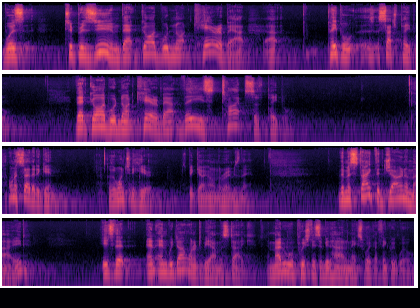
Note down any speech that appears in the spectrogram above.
was to presume that God would not care about uh, people, such people, that God would not care about these types of people. I want to say that again because I want you to hear it. There's a bit going on in the room, isn't there? The mistake that Jonah made is that, and, and we don't want it to be our mistake, and maybe we'll push this a bit harder next week, I think we will,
